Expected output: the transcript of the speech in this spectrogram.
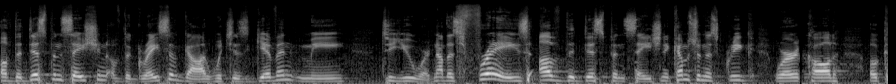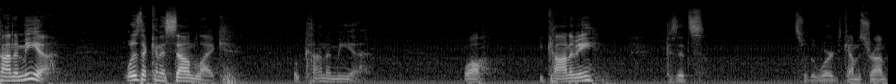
of the dispensation of the grace of God, which is given me to you word. Now, this phrase of the dispensation, it comes from this Greek word called oikonomia. What does that kind of sound like? Oikonomia. Well, economy, because it's where the word comes from.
